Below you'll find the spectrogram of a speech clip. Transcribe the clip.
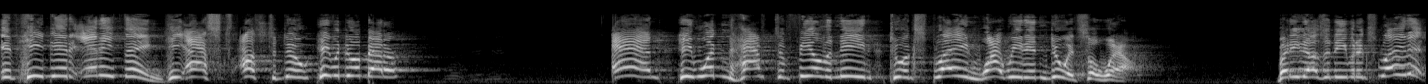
if he did anything he asks us to do, he would do it better. And he wouldn't have to feel the need to explain why we didn't do it so well. But he doesn't even explain it.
